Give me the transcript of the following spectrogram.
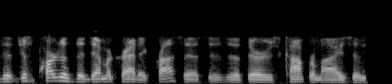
the, just part of the democratic process is that there's compromise and,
